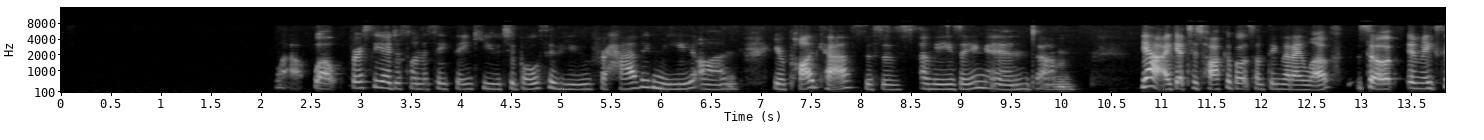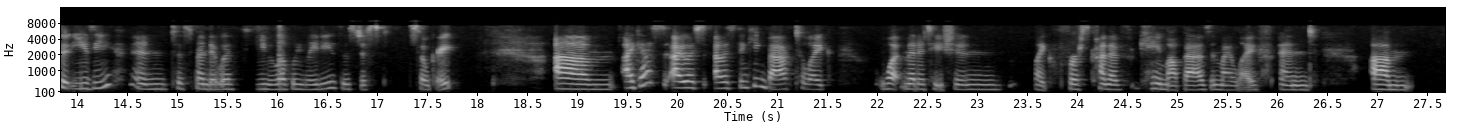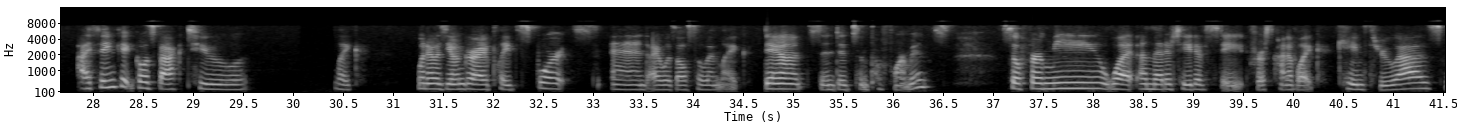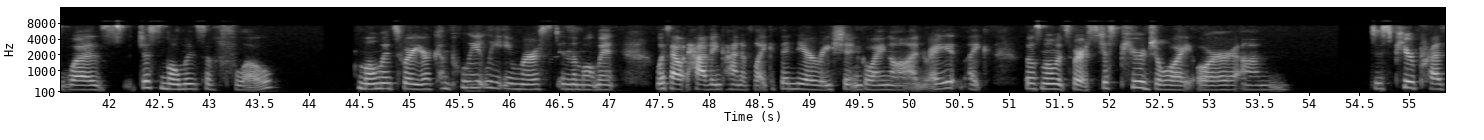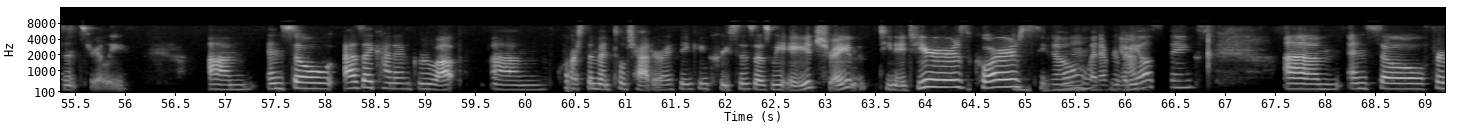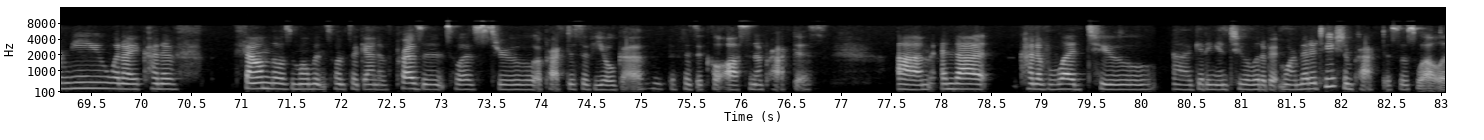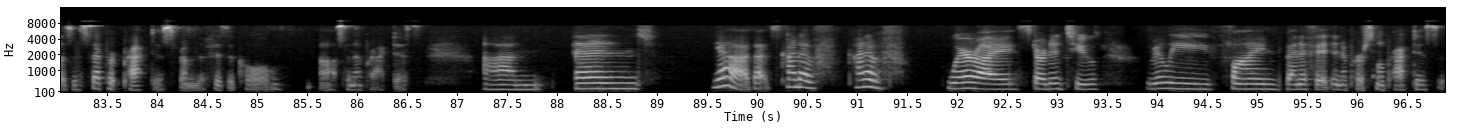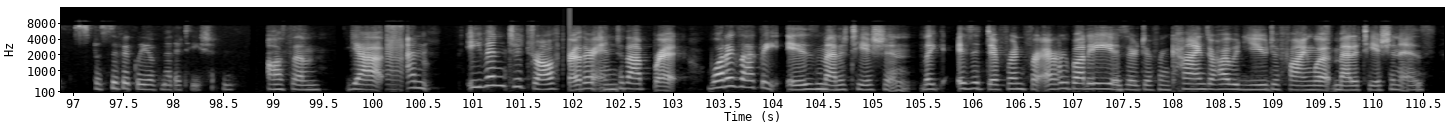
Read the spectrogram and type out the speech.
Wow. Well, firstly, I just want to say thank you to both of you for having me on your podcast. This is amazing. And um, yeah, I get to talk about something that I love. So it makes it easy. And to spend it with you lovely ladies is just so great. Um, I guess I was I was thinking back to like what meditation like first kind of came up as in my life, and um, I think it goes back to like when I was younger, I played sports and I was also in like dance and did some performance. So for me, what a meditative state first kind of like came through as was just moments of flow moments where you're completely immersed in the moment without having kind of like the narration going on, right? Like those moments where it's just pure joy or um, just pure presence, really. Um, and so as I kind of grew up, um, of course, the mental chatter I think increases as we age, right? Teenage years, of course, you know, Mhm. what everybody Yeah. else thinks. Um, and so for me, when I kind of found those moments once again of presence was through a practice of yoga, the physical asana practice. Um, and that kind of led to uh, getting into a little bit more meditation practice as well as a separate practice from the physical asana practice. Um, and yeah, that's kind of kind of where I started to really find benefit in a personal practice, specifically of meditation. Awesome. Yeah. And even to draw further into that, Brit, what exactly is meditation? Like, is it different for everybody? Is there different kinds, or how would you define what meditation is?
